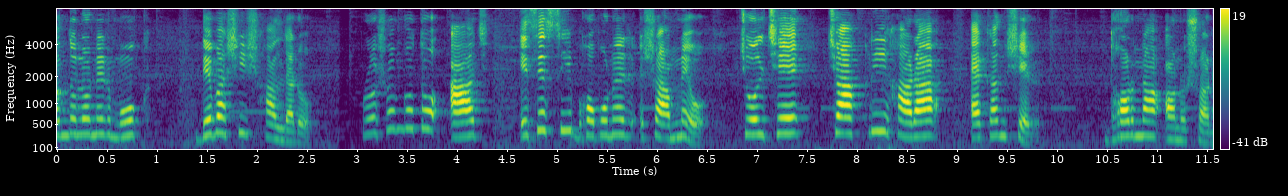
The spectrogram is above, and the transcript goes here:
আন্দোলনের মুখ দেবাশিস হালদারও। প্রসঙ্গত আজ এসএসসি ভবনের সামনেও চলছে চাকরি হারা একাংশের ধর্ণা অনশন।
